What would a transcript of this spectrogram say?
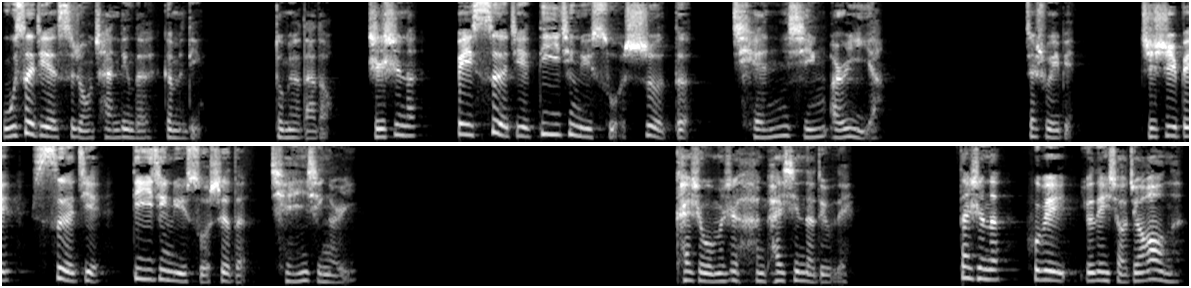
无色界四种禅定的根本定都没有达到，只是呢被色界第一境律所设的前行而已呀。再说一遍，只是被色界第一境律所设的前行而已。开始我们是很开心的，对不对？但是呢，会不会有点小骄傲呢？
